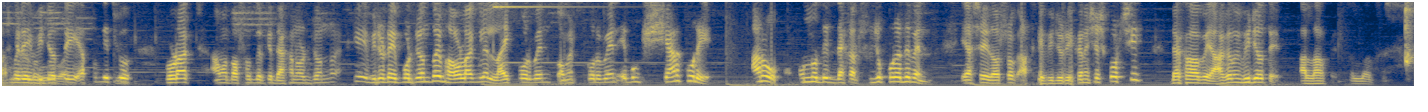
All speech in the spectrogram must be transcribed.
আজকের এই ভিডিওতে এত কিছু প্রোডাক্ট আমার দর্শকদেরকে দেখানোর জন্য। আজকে ভিডিওটা এই পর্যন্তই। ভালো লাগলে লাইক করবেন কমেন্টস করবেন এবং শেয়ার করে আরও অন্যদের দেখার সুযোগ করে দেবেন। এই আশায় দর্শক, আজকে ভিডিওটি এখানে শেষ করছি। দেখা হবে আগামী ভিডিওতে। আল্লাহ হাফেজ। আল্লাহ হাফেজ।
